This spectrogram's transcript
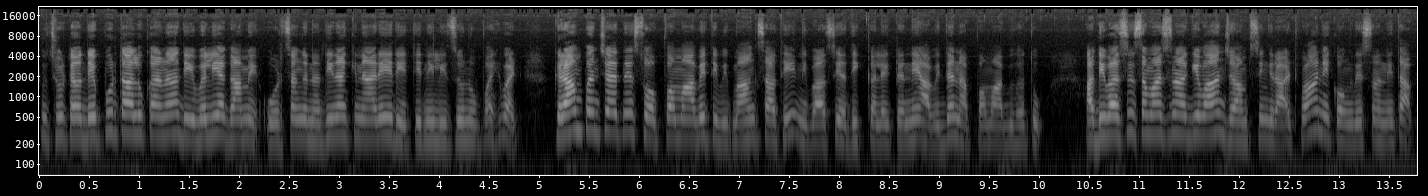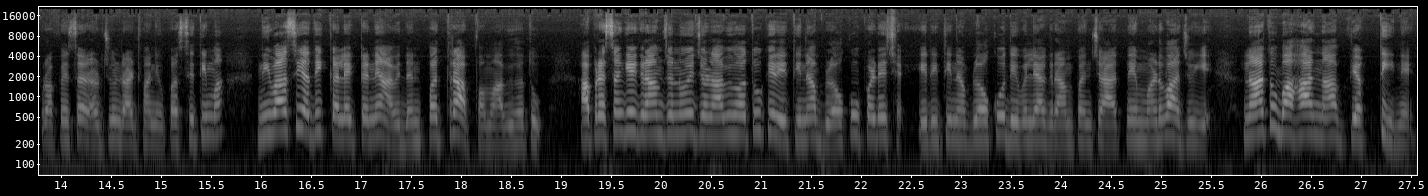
તો છોટાઉદેપુર તાલુકાના દેવલિયા ગામે ઓરસંગ નદીના કિનારે રેતીની લીઝોનો વહીવટ ગ્રામ પંચાયતને સોંપવામાં આવે તેવી માંગ સાથે નિવાસી અધિક કલેક્ટરને આવેદન આપવામાં આવ્યું હતું. આદિવાસી સમાજના આગેવાન જામસિંગ રાઠવા અને કોંગ્રેસના નેતા પ્રોફેસર અર્જુન રાઠવાની ઉપસ્થિતિમાં નિવાસી અધિક કલેક્ટરને આવેદનપત્ર આપવામાં આવ્યું હતું. આ પ્રસંગે ગ્રામજનોએ જણાવ્યું હતું કે રેતીના બ્લોકો પડે છે. એ રેતીના બ્લોકો દેવલિયા ગ્રામ પંચાયતને મળવા જોઈએ, ના તો બહારના વ્યક્તિને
